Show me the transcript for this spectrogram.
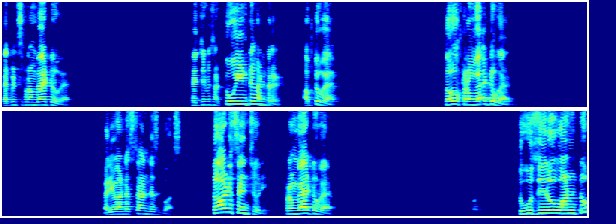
that means from where to where? Century means 2 into 100, up to where? So from where to where? Are you understand this boss? Third century, from where to where? 201 to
